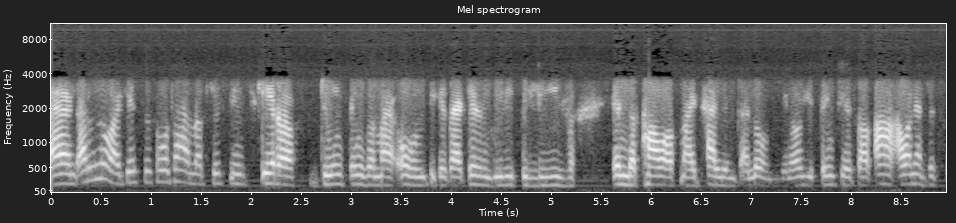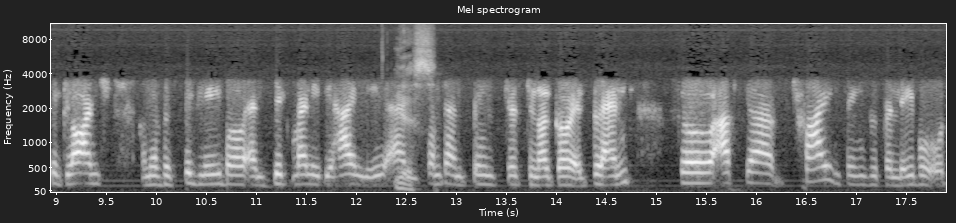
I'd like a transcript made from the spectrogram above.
And I don't know, I guess this whole time I've just been scared of doing things on my own because I didn't really believe in the power of my talent alone. You know, you think to yourself, ah, I want to have this big launch, I want to have this big label and big money behind me. And Yes. sometimes things just do not go as planned. So after trying things with a label or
